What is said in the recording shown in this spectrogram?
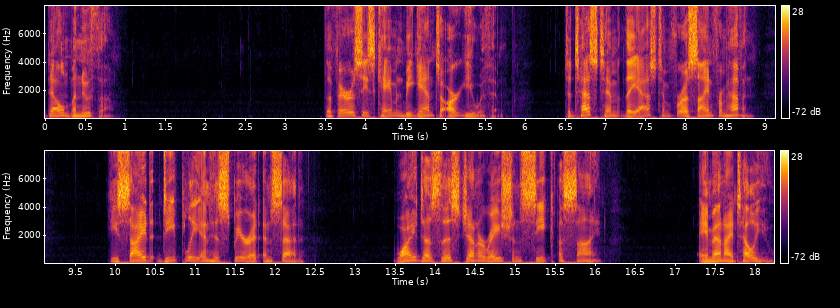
Dalmanutha. The Pharisees came and began to argue with him. To test him, they asked him for a sign from heaven. He sighed deeply in his spirit and said, Why does this generation seek a sign? Amen, I tell you,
